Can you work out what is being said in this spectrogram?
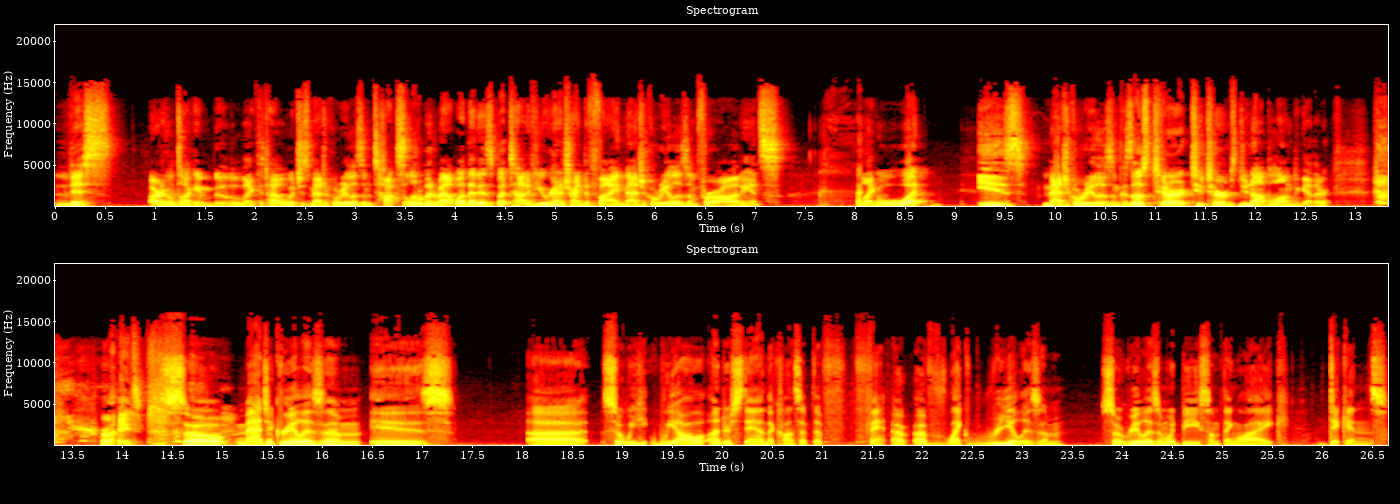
this article talking like the title which is magical realism talks a little bit about what that is but todd if you were going to try and define magical realism for our audience like what is magical realism because those two, are, two terms do not belong together right So magic realism is uh, so we we all understand the concept of, fan, of of like realism. So realism would be something like Dickens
